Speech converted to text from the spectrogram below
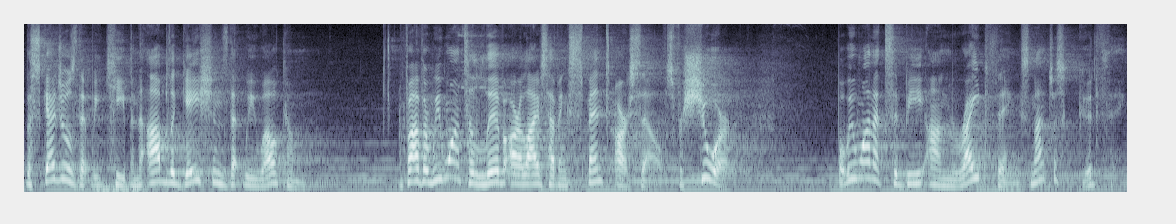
the schedules that we keep and the obligations that we welcome. Father, we want to live our lives having spent ourselves, for sure, but we want it to be on right things, not just good things.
